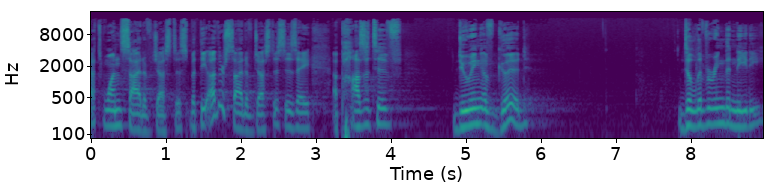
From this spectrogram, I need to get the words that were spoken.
that's one side of justice. But the other side of justice is a, a positive doing of good, delivering the needy,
